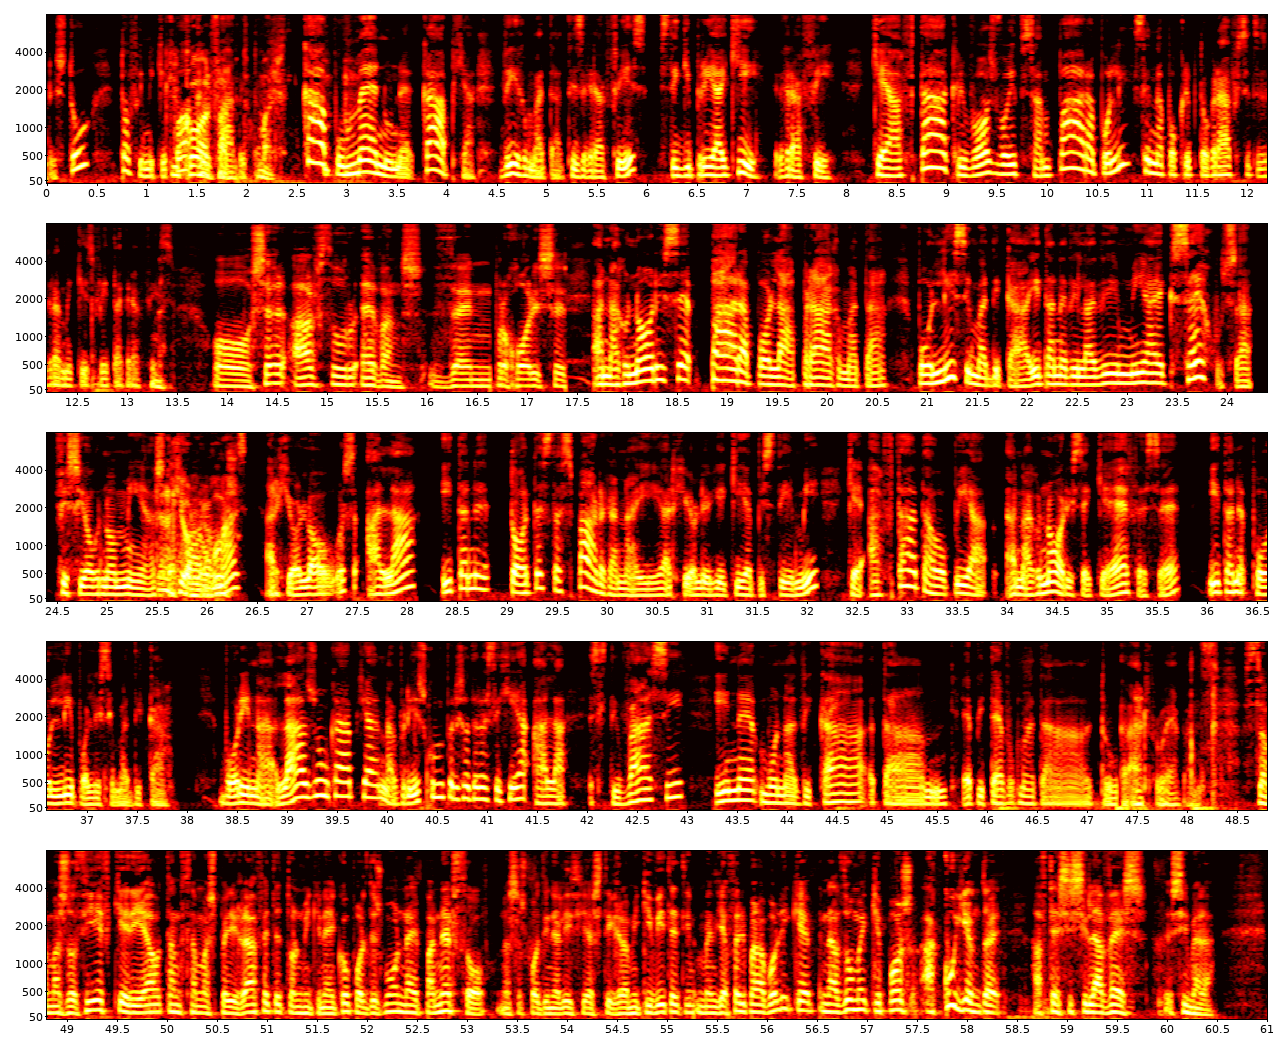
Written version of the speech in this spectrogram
το φοινικικό Φοινικό αλφάβητο. αλφάβητο, μάλιστα. Κάπου μένουν κάποια δείγματα της γραφής στην κυπριακή γραφή και αυτά ακριβώς βοήθησαν πάρα πολύ στην αποκρυπτογράφηση της γραμμικής β' γραφής. Ο Σερ Άρθουρ Evans δεν προχώρησε αναγνώρισε πάρα πολλά πράγματα, πολύ σημαντικά. Ήταν δηλαδή μια εξέχουσα φυσιογνωμία στο χώρο αρχαιολόγος. μας, αρχαιολόγος, αλλά ήταν τότε στα σπάργανα η αρχαιολογική επιστήμη και αυτά τα οποία αναγνώρισε και έθεσε ήταν πολύ πολύ σημαντικά. Μπορεί να αλλάζουν κάποια, να βρίσκουμε περισσότερα στοιχεία, αλλά στη βάση είναι μοναδικά τα επιτεύγματα του Άρθρου Evans. Θα μας δοθεί ευκαιρία όταν θα μας περιγράφετε τον μικυναϊκό πολιτισμό να επανέλθω, να σας πω την αλήθεια, στη γραμμική β' γιατί με ενδιαφέρει πάρα πολύ και να δούμε και πώς ακούγονται αυτές οι συλλαβές σήμερα.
